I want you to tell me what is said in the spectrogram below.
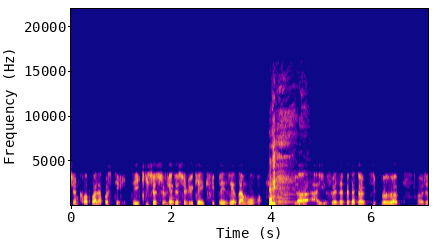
« Je ne crois pas à la postérité. Qui se souvient de celui qui a écrit Plaisir d'amour? » Là, il faisait peut-être un petit peu, euh, je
